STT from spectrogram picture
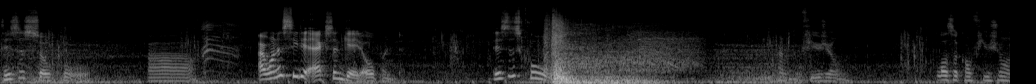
This is so cool. Uh, I want to see the exit gate opened. This is cool. I'm confusion. Lots of confusion.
